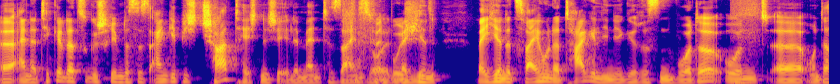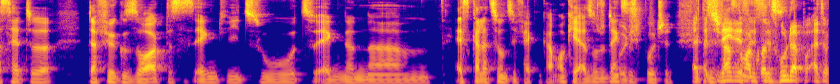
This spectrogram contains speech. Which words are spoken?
äh, einen Artikel dazu geschrieben, dass es angeblich charttechnische Elemente sein sollen, weil hier, weil hier eine 200-Tage-Linie gerissen wurde und, äh, und das hätte dafür gesorgt, dass es irgendwie zu, zu irgendeinen ähm, Eskalationseffekten kam. Okay, also du denkst, Bullshit. das ist Bullshit. Also, also, nee, das ist 100, also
